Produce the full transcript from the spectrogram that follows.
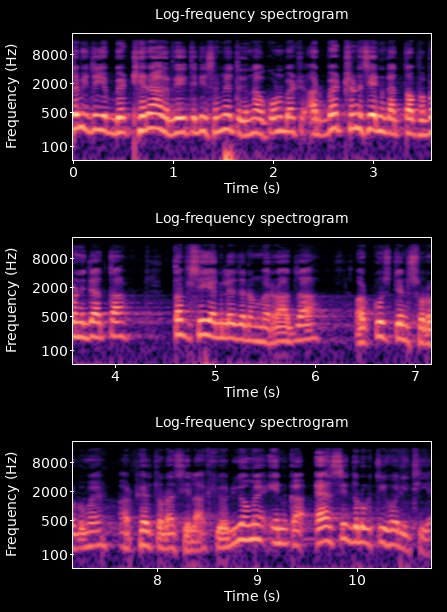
तभी तो ये बैठे रहा अगर इतनी समय तक ना कौन बैठे, और बैठने से इनका तप बन जाता। तब से अगले जन्म में राजा और कुछ दिन स्वर्ग में और फिर चौरासी लाख योनियों में इनका ऐसी दुर्गति हो रही थी।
